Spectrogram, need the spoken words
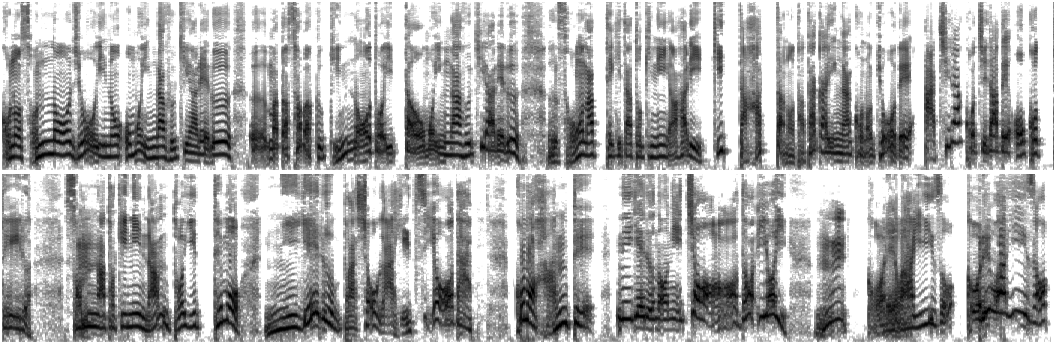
この尊王上位の思いが吹き荒れる、また砂漠勤王といった思いが吹き荒れる。そうなってきた時にやはり切った張ったの戦いがこの今日であちらこちらで起こっている。そんな時に何と言っても逃げる場所が必要だ。この判定、逃げるのにちょうど良い。うんこれはいいぞ。これはいいぞ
